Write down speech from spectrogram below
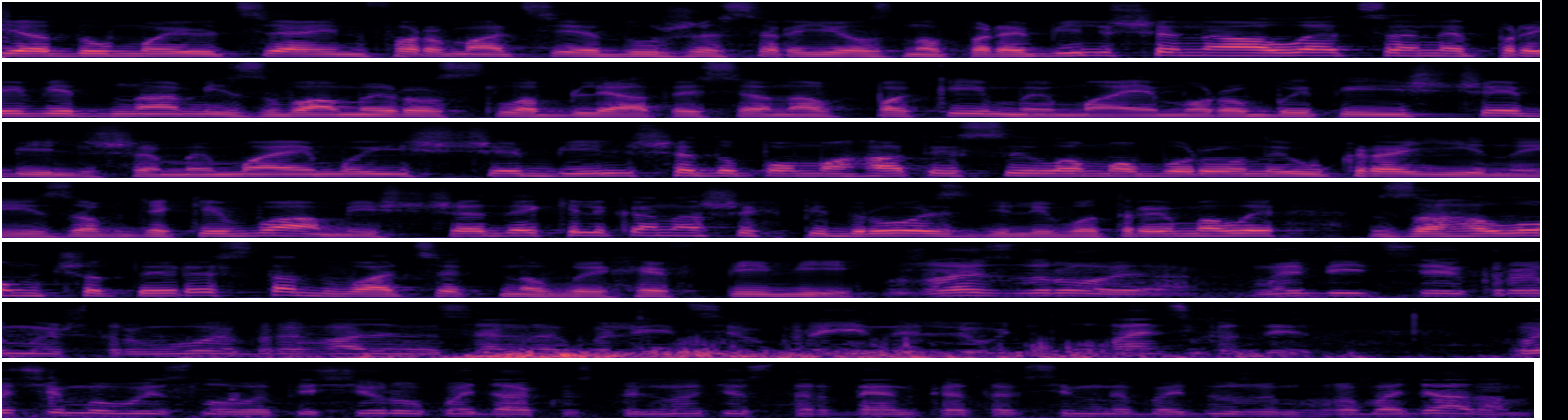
Я думаю, ця інформація дуже серйозно перебільшена, але це не привід нам із вами розслаблятися. Навпаки, ми маємо робити іще більше. Ми маємо іще більше допомагати силам оборони України. І завдяки вам іще декілька наших підрозділів отримали загалом 420 нових FPV. Бажаю здоров'я. Ми бійці окремої штурмової бригади Національної поліції України Людь, Луганськ 1. Хочемо висловити щиру подяку спільноті Стерненка та всім небайдужим громадянам,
